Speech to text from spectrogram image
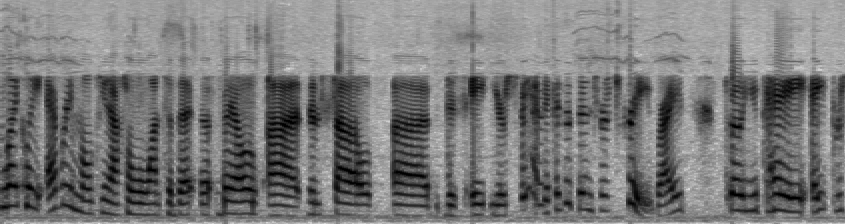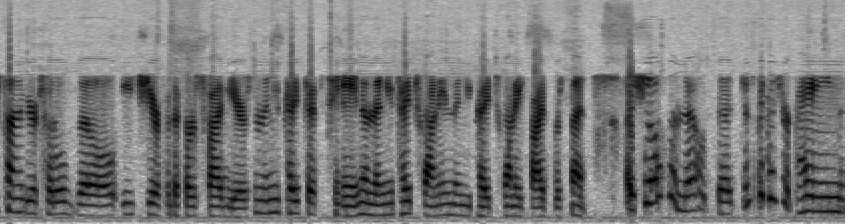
likely every multinational will want to bail uh, themselves uh, this eight-year span because it's interest-free, right? So you pay eight percent of your total bill each year for the first five years, and then you pay fifteen, and then you pay twenty, and then you pay twenty-five percent. I should also note that just because you're paying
